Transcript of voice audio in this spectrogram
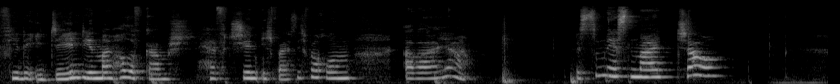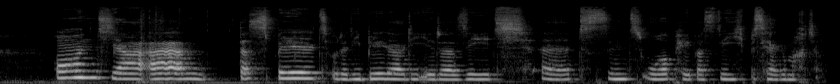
viele Ideen, die in meinem Hausaufgabenheft stehen. Ich weiß nicht warum. Aber ja, bis zum nächsten Mal. Ciao. Und ja, ähm, das Bild oder die Bilder, die ihr da seht, äh, das sind Wallpapers, die ich bisher gemacht habe.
